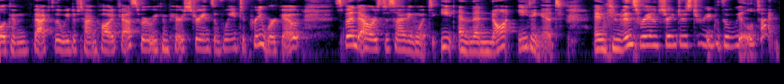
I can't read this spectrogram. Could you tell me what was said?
Welcome back to the Weed of Time podcast, where we compare strains of weed to pre workout, spend hours deciding what to eat and then not eating it, and convince random strangers to read with the Wheel of Time.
